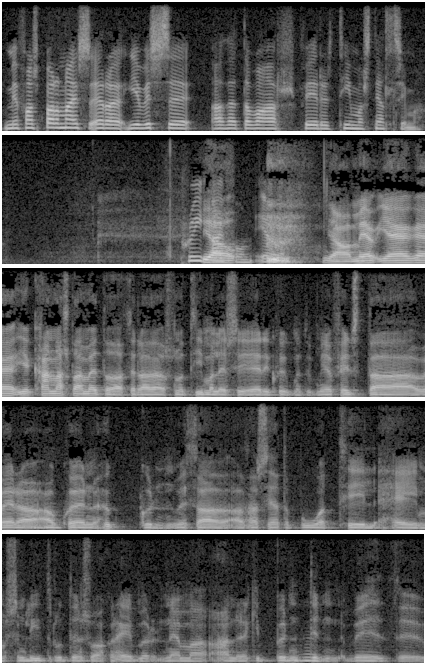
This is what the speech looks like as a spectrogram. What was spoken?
mér fannst bara næs er að ég vissi að þetta var fyrir tíma snjallsíma. Pre-iPhone, já. Já, mér, ég, eh, ég kann alltaf að meta það þegar það svona tímaleysi er í kvikmyndum. Mér finnst það að vera ákveðin huggun við það að það sé hægt að búa til heim sem lítur út eins og okkar heimur nema hann er ekki bundin við eh,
